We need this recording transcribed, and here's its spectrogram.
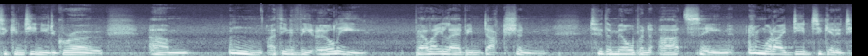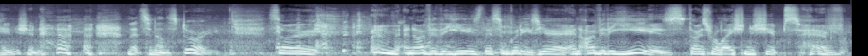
to continue to grow. Um, I think of the early ballet lab induction to the Melbourne art scene and what I did to get attention. That's another story. So, and over the years, there's some goodies, yeah. And over the years, those relationships have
